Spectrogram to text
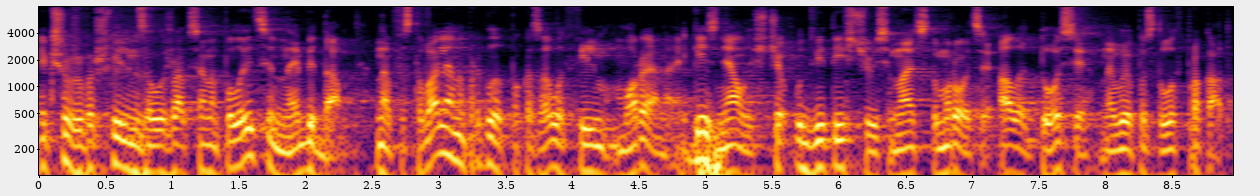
Якщо ж ваш фільм залишався на полиці, не біда. На фестивалі, наприклад, показали фільм Морена, який зняли ще у 2018 році, але досі не випустили в прокат.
